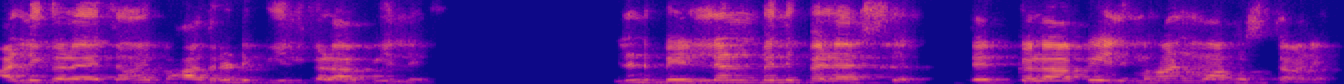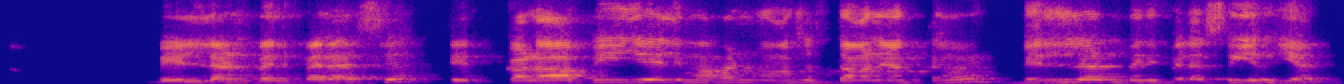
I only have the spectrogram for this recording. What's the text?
අලිගලයි තමයි පහතරට වීලි කලාපී ලෙන් ඊළඟ බෙල්ලන් බැඳි පැලැස්ස තෙත් කලාපී එලිමහන් වාසස්ථානය. බෙල්ලන් බැඳි පැලැස්ස තෙත් කලාපීය එලිමහන් වාසස්ථානයක් තමයි බෙල්ලන් බැඳි පැලැස්ස කියලා කියන්නේ.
